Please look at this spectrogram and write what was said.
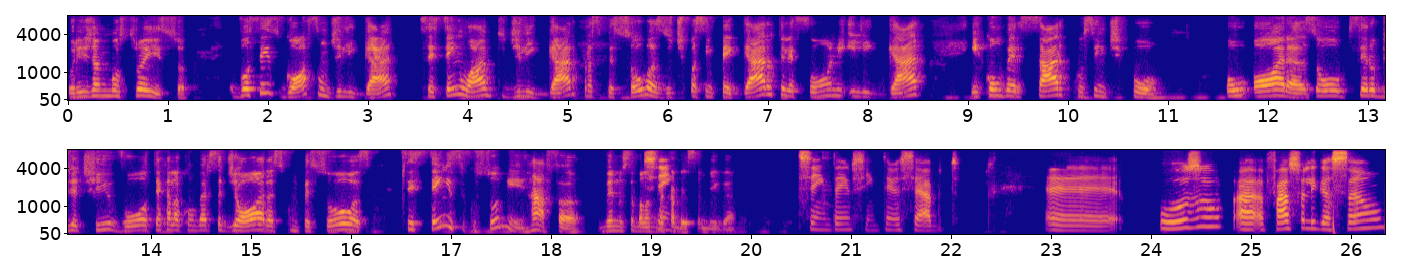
Uri já me mostrou isso. Vocês gostam de ligar? Vocês têm o hábito de ligar para as pessoas, do tipo assim, pegar o telefone e ligar e conversar com assim, tipo, ou horas, ou ser objetivo, ou ter aquela conversa de horas com pessoas. Vocês têm esse costume, Rafa? Vendo você balançar a cabeça, amiga. Sim, tenho sim, tenho esse hábito. É, uso, a- faço a ligação,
